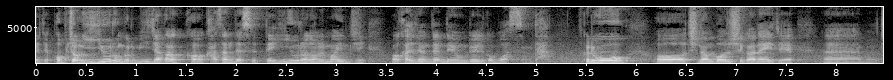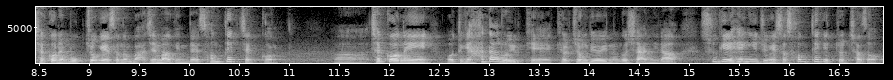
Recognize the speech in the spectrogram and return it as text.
이제 법정 이율은 그럼 이자가 가산됐을 때 이율은 얼마인지와 관련된 내용도 읽어보았습니다. 그리고 어, 지난번 시간에 이제 에, 채권의 목적에서는 마지막인데 선택 채권 어, 채권이 어떻게 하나로 이렇게 결정되어 있는 것이 아니라 수개 행위 중에서 선택에 쫓아서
